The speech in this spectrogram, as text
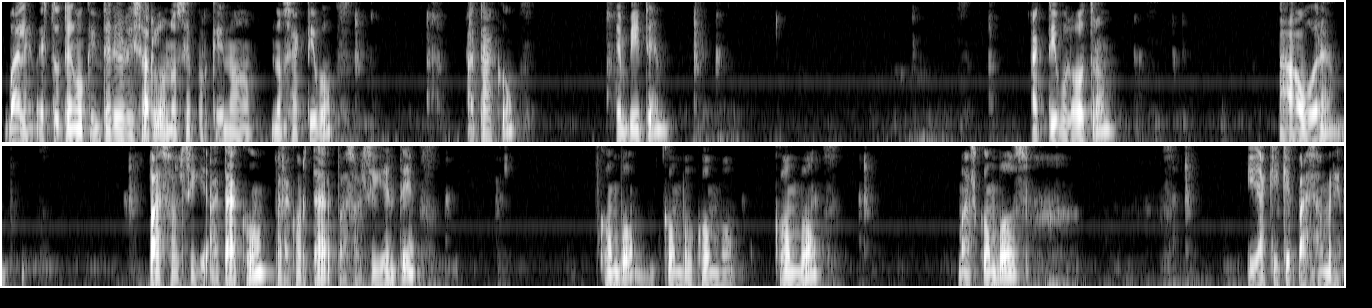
Vale, esto tengo que interiorizarlo. No sé por qué no, no se activó. Ataco. Envite. Activo lo otro. Ahora. Paso al siguiente. Ataco para cortar. Paso al siguiente. Combo, combo, combo, combo. Más combos. ¿Y aquí qué pasa, hombre?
